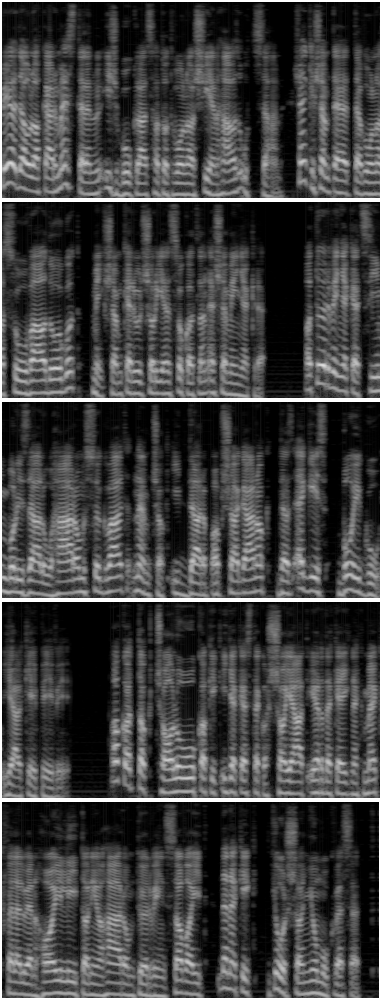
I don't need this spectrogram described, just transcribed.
Például akár mesztelenül is bóklázhatott volna a Sienhá az utcán. Senki sem tehette volna szóvá a dolgot, mégsem került sor ilyen szokatlan eseményekre. A törvényeket szimbolizáló háromszög vált nem csak Iddár papságának, de az egész bolygó jelképévé. Akadtak csalók, akik igyekeztek a saját érdekeiknek megfelelően hajlítani a három törvény szavait, de nekik gyorsan nyomuk veszett.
